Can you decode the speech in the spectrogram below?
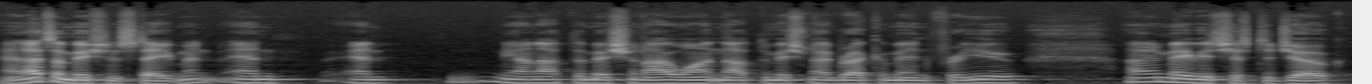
And that's a mission statement, and and you know, not the mission I want, not the mission I'd recommend for you. Uh, maybe it's just a joke,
